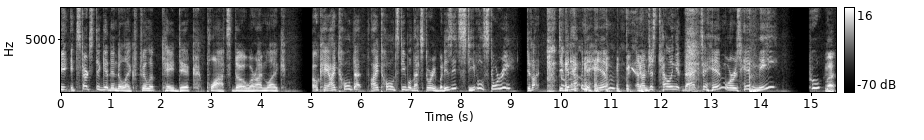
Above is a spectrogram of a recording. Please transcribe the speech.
It, it starts to get into like Philip K. Dick plots though, where I'm like, okay, I told that I told Stevil that story, but is it Stevil's story? Did I did it happen to him? And I'm just telling it back to him, or is him me? Who? My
